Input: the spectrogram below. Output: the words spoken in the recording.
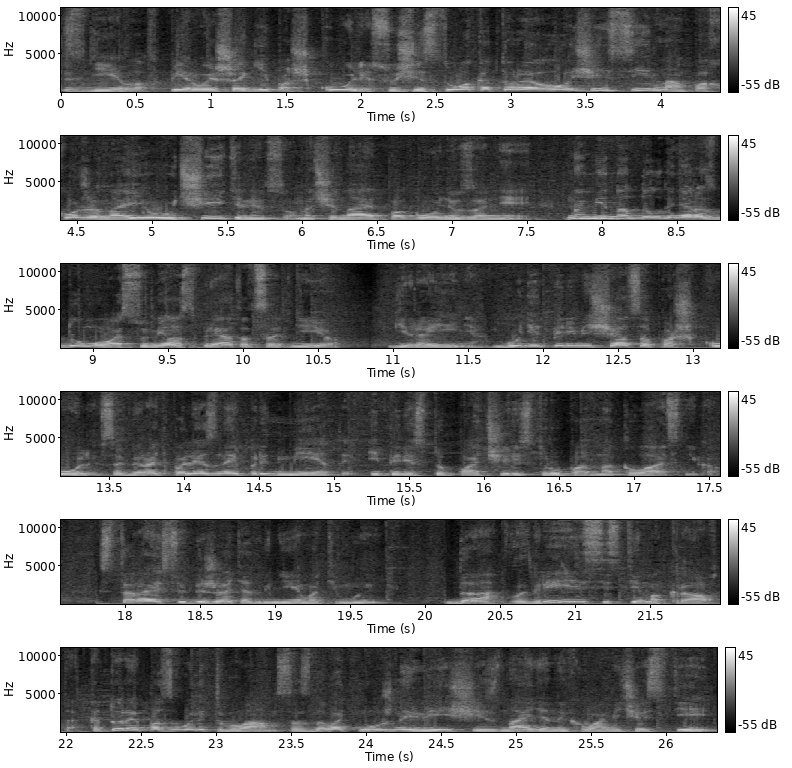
Сделав первые шаги по школе, существо, которое очень сильно похоже на ее учительницу, начинает погоню за ней. Но Мина долго не раздумывая сумела спрятаться от нее. Героиня будет перемещаться по школе, собирать полезные предметы и переступать через трупы одноклассников, стараясь убежать от гнева тьмы. Да, в игре есть система крафта, которая позволит вам создавать нужные вещи из найденных вами частей,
